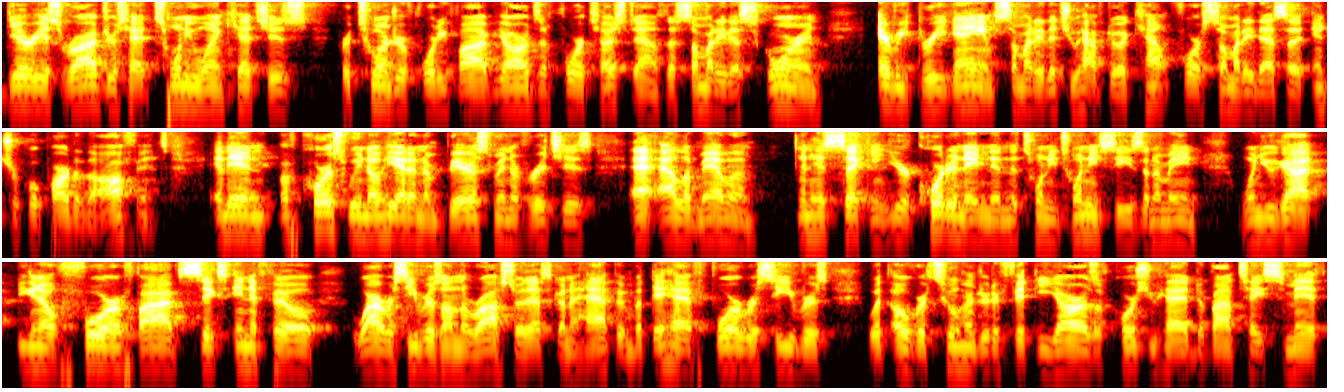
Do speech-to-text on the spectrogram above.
Darreus Rogers had 21 catches for 245 yards and four touchdowns. That's somebody that's scoring every three games, somebody that you have to account for, somebody that's an integral part of the offense. And then, of course, we know he had an embarrassment of riches at Alabama in his second year coordinating in the 2020 season. I mean, when you got, you know, four or five, six NFL wide receivers on the roster, that's going to happen. But they had four receivers with over 250 yards. Of course, you had DeVonta Smith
